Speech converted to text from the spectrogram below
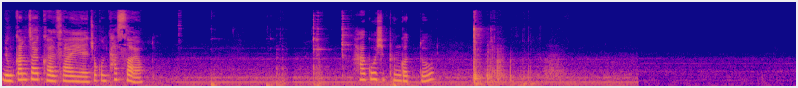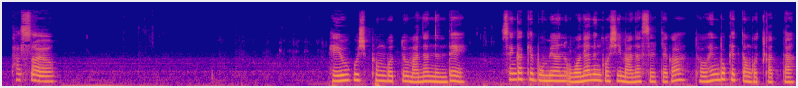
눈 깜짝할 사이에 조금 탔어요. 하고 싶은 것도 탔어요. 배우고 싶은 것도 많았는데 생각해보면 원하는 것이 많았을 때가 더 행복했던 것 같다.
